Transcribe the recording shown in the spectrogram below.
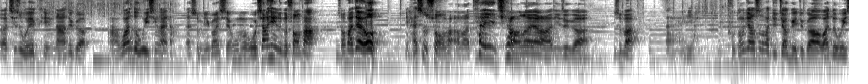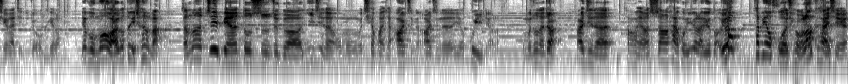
呃，其实我也可以拿这个啊豌豆卫星来打，但是没关系，我们我相信这个双发，双发加油！你还是双发吗？太强了呀，你这个是吧？哎呀，普通僵尸的话就交给这个豌豆卫星来解决就 OK 了。要不我们玩个对称吧？咱们这边都是这个一技能，我们我们切换一下二技能，二技能要贵一点了。我们种在这儿，二技能它好像伤害会越来越高。哎呦，它变火球了，可还行？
